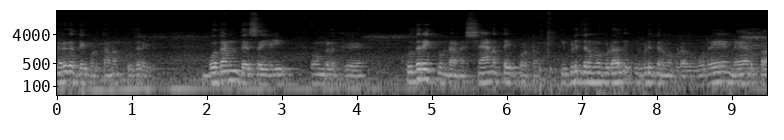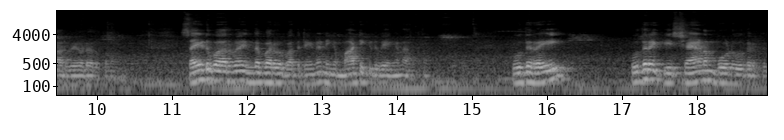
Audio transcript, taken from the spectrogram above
மிருகத்தை கொடுத்தானா குதிரை. புதன் திசையில் உங்களுக்கு குதிரைக்கு உண்டான சேனத்தை போட்டணும் இப்படி திரும்பக்கூடாது இப்படி திரும்பக்கூடாது. ஒரே நேர் பார்வையோடு இருக்கணும். சைடு பார்வை இந்த பார்வை பார்த்துட்டிங்கன்னா நீங்கள் மாட்டிக்கிடுவீங்கன்னு அர்த்தம். குதிரை குதிரைக்கு சேணம் போடுவதற்கு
